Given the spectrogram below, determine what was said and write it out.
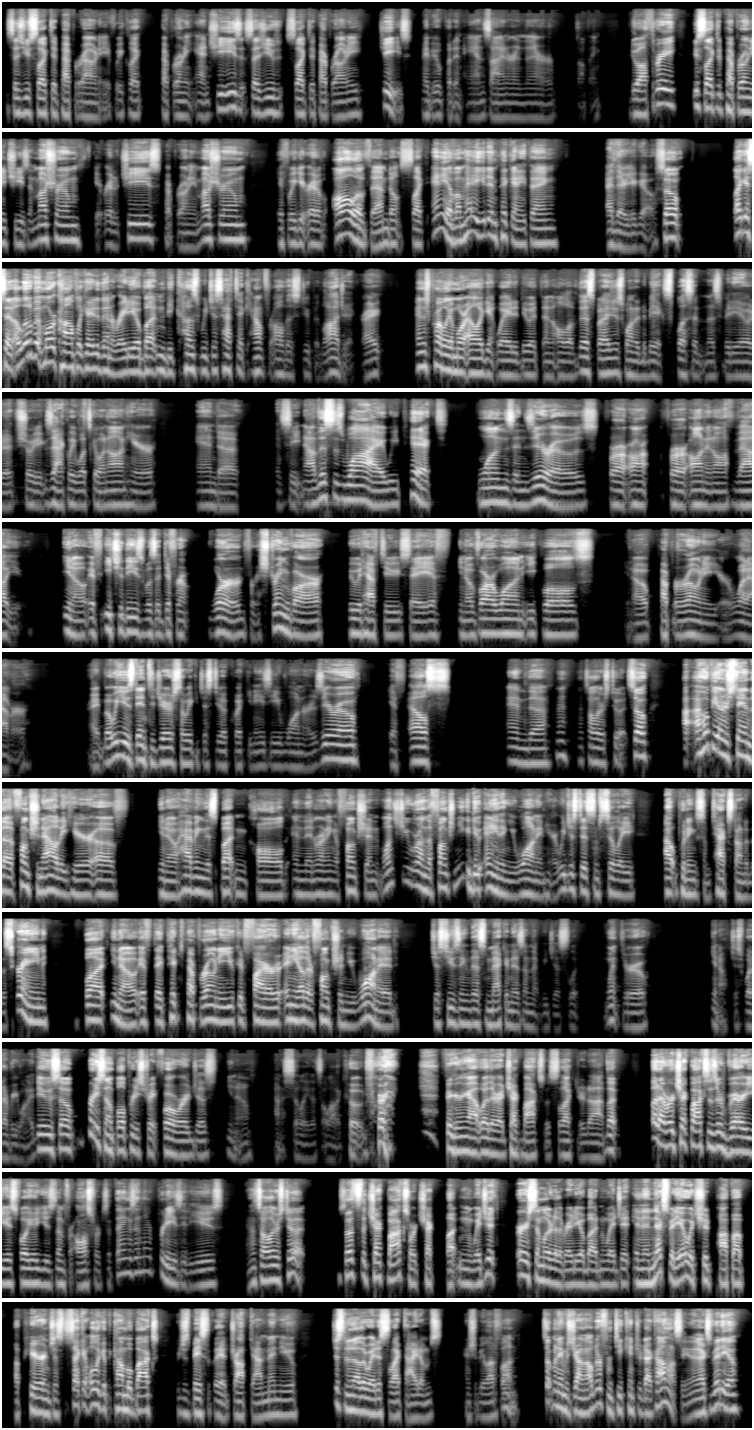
It says you selected pepperoni. If we click pepperoni and cheese, it says you selected pepperoni cheese. Maybe we'll put an and signer in there or something. Do all three. You selected pepperoni, cheese, and mushroom. Get rid of cheese, pepperoni, and mushroom. If we get rid of all of them, don't select any of them. Hey, you didn't pick anything. And there you go. So, like I said, a little bit more complicated than a radio button because we just have to account for all this stupid logic, right? And there's probably a more elegant way to do it than all of this, but I just wanted to be explicit in this video to show you exactly what's going on here and uh, and see. Now, this is why we picked ones and zeros for our for our on and off value. You know, if each of these was a different word for a string var, we would have to say if, you know, var1 equals, you know, pepperoni or whatever, right? But we used integers, so we could just do a quick and easy one or zero, if else, and uh, eh, that's all there is to it. So I hope you understand the functionality here of, you know, having this button called and then running a function. Once you run the function, you can do anything you want in here. We just did some silly outputting some text onto the screen. But, you know, if they picked pepperoni, you could fire any other function you wanted just using this mechanism that we just went through, you know, just whatever you want to do. So pretty simple, pretty straightforward, just, you know, kind of silly. That's a lot of code for figuring out whether a checkbox was selected or not. But whatever, checkboxes are very useful. You'll use them for all sorts of things and they're pretty easy to use. And that's all there is to it. So that's the checkbox or check button widget very similar to the radio button widget. In the next video, which should pop up up here in just a second, we'll look at the combo box, which is basically a drop down menu, just another way to select items and should be a lot of fun. So my name is John Elder from tkinter.com and I'll see you in the next video.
